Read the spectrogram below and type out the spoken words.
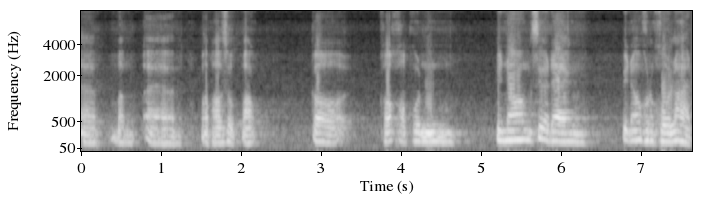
มาบำเมาเผาศพป๊อกก็ขอขอบคุณพี่น้องเสื้อแดง พี่น้องคนโคราช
